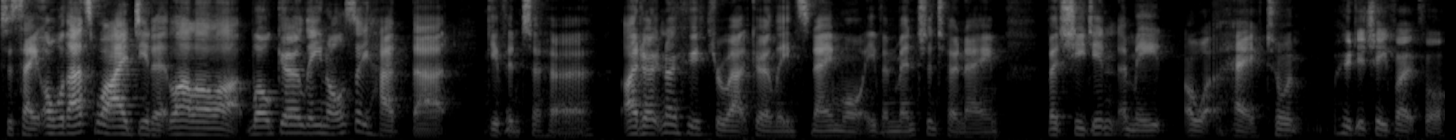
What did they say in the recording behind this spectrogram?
to say. Oh well, that's why I did it. La la la. Well, Gerline also had that given to her. I don't know who threw out Gerline's name or even mentioned her name, but she didn't meet. Oh, what, hey, to who did she vote for?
